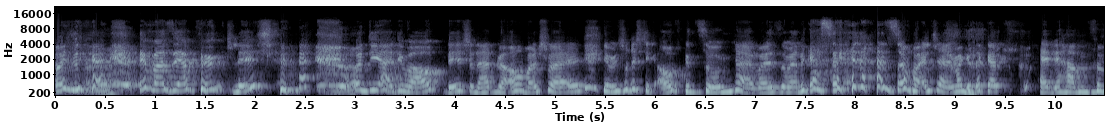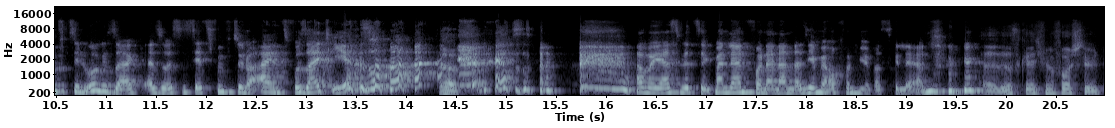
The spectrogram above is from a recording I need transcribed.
und ja. immer sehr pünktlich. Ja. Und die halt überhaupt nicht. Und da hatten wir auch manchmal, ich habe mich richtig aufgezogen teilweise. Meine Gastgeberin so manchmal immer gesagt hat, hey, wir haben 15 Uhr gesagt, also es ist jetzt 15.01 Uhr, wo seid ihr? So. Ja. Aber ja, ist witzig. Man lernt voneinander. Sie haben ja auch von mir was gelernt. Das kann ich mir vorstellen.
